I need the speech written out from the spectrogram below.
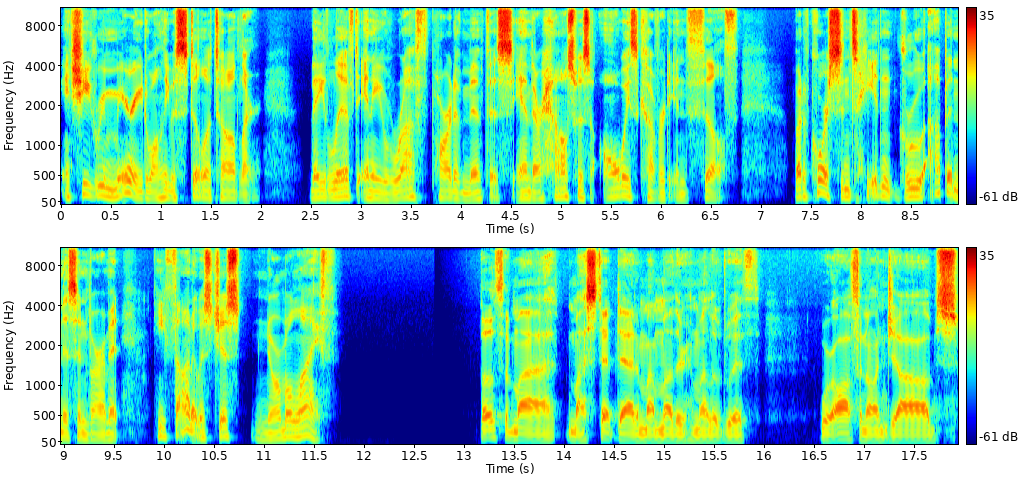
and she remarried while he was still a toddler. They lived in a rough part of Memphis, and their house was always covered in filth. But of course, since Hayden grew up in this environment, he thought it was just normal life. Both of my, my stepdad and my mother, whom I lived with, were often on jobs,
